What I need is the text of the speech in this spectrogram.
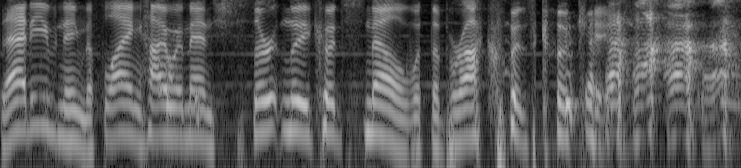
That evening, the flying highwayman certainly could smell what the Brock was cooking. I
